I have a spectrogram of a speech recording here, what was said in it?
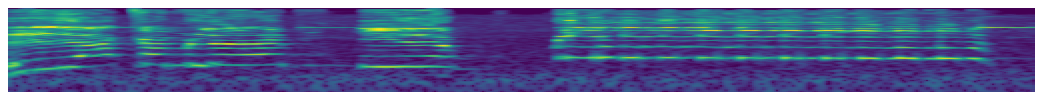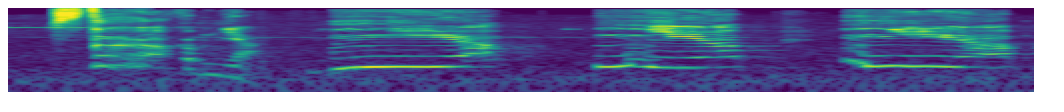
Lakamlep! Strakamniap! Niap! Niap! Niap!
